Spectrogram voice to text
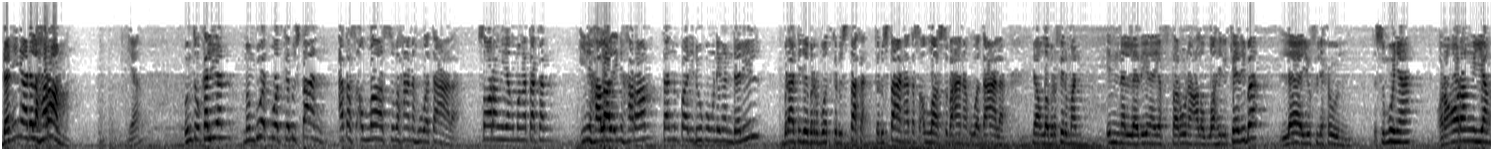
Dan ini adalah haram. Ya. Untuk kalian membuat-buat kedustaan atas Allah Subhanahu wa taala. Seorang yang mengatakan ini halal, ini haram tanpa didukung dengan dalil, berarti dia berbuat kedustaan, kedustaan atas Allah Subhanahu wa taala. Ya Allah berfirman, "Innal ladzina yaftaruna 'ala Allahil kadhiba la yuflihun. Sesungguhnya orang-orang yang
